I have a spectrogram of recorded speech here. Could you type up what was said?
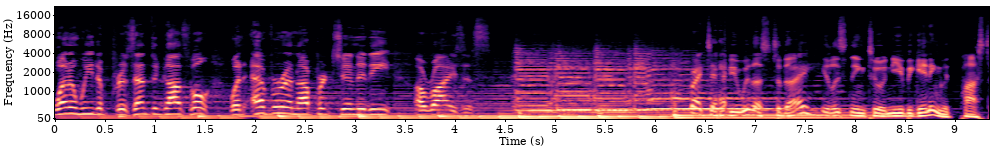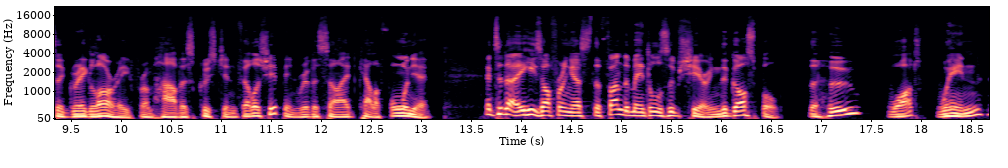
When are we to present the gospel? Whenever an opportunity arises. Great to have you with us today. You're listening to A New Beginning with Pastor Greg Laurie from Harvest Christian Fellowship in Riverside, California. And today he's offering us the fundamentals of sharing the gospel the who, what, when,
